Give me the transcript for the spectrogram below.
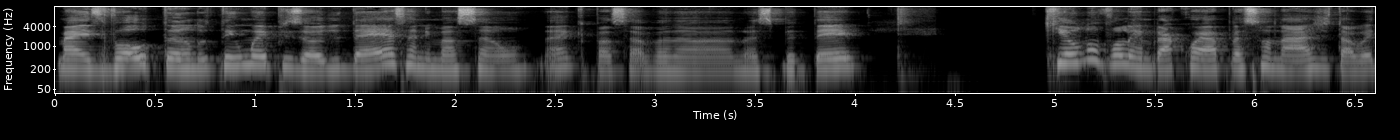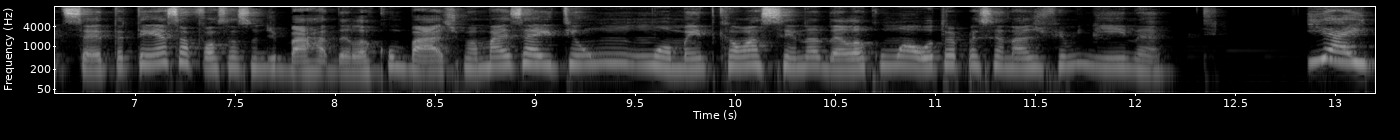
Mas voltando, tem um episódio dessa animação, né, que passava na- no SBT, que eu não vou lembrar qual é a personagem e tal, etc. Tem essa forçação de barra dela com Batman, mas aí tem um, um momento que é uma cena dela com uma outra personagem feminina. E aí,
